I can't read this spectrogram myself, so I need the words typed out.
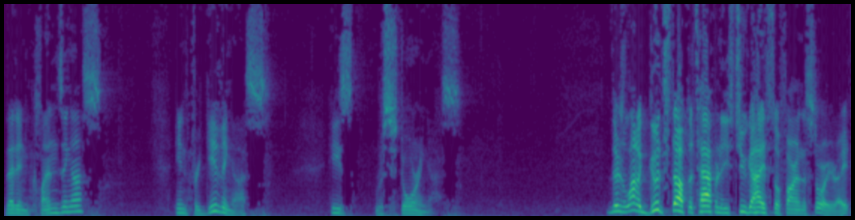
that in cleansing us, in forgiving us, he's restoring us. There's a lot of good stuff that's happened to these two guys so far in the story, right?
